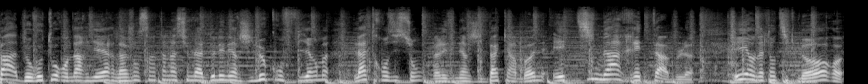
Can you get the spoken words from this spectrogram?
Pas de retour en arrière, l'Agence internationale de l'énergie le confirme, la transition vers les énergies bas carbone est inarrêtable. Et en Atlantique Nord,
